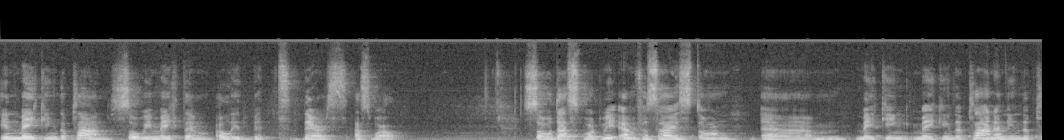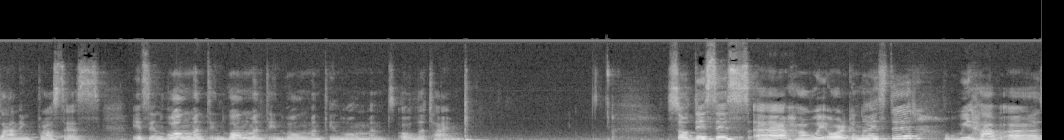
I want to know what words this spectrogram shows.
in making the plan, so we make them a little bit theirs as well. So that's what we emphasized on, um, making, making the plan and in the planning process. It's involvement, involvement, involvement, involvement all the time. So this is uh, how we organized it. We have a,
